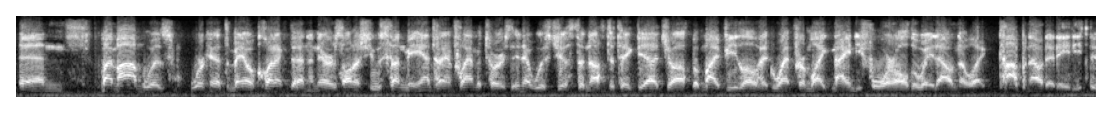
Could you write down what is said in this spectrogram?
And my mom was working at the Mayo Clinic then in Arizona. She was sending me anti-inflammatories, and it was just enough to take the edge off. But my velo had went from like 94 all the way down to like topping out at 82.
